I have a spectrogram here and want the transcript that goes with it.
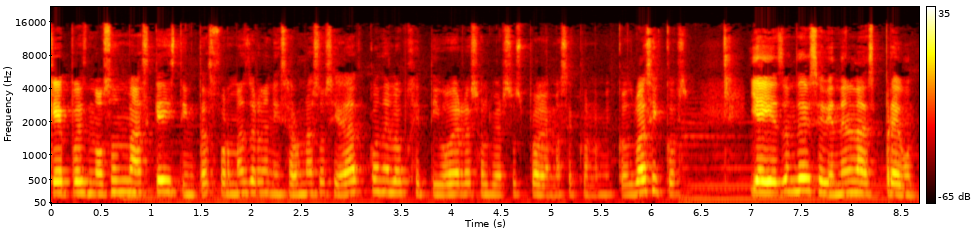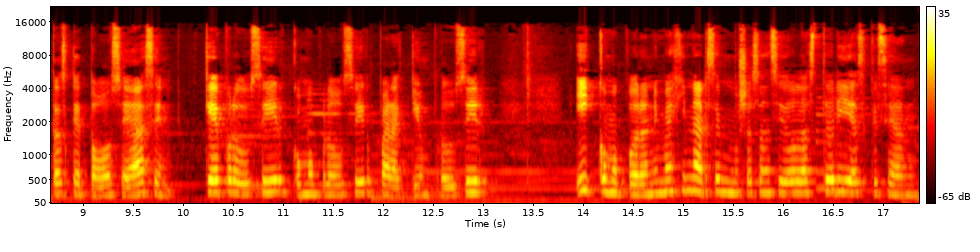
que pues no son más que distintas formas de organizar una sociedad con el objetivo de resolver sus problemas económicos básicos. Y ahí es donde se vienen las preguntas que todos se hacen. ¿Qué producir? ¿Cómo producir? ¿Para quién producir? Y como podrán imaginarse, muchas han sido las teorías que se han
